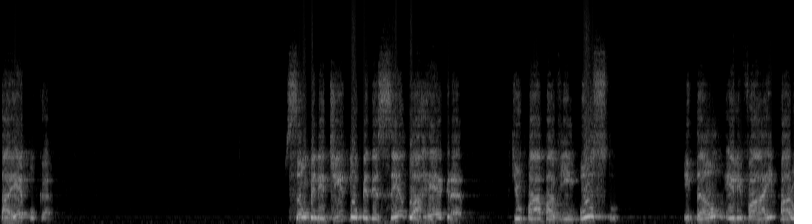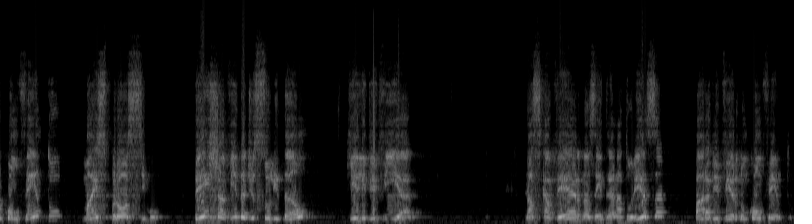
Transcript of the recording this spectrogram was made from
da época, São Benedito, obedecendo a regra que o Papa havia imposto, então ele vai para o convento mais próximo, deixa a vida de solidão que ele vivia nas cavernas entre a natureza para viver num convento.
